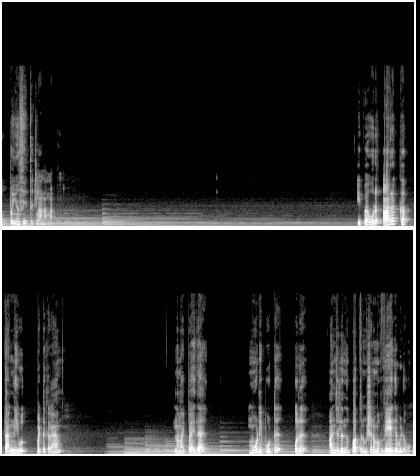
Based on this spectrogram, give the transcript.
உப்பையும் சேர்த்துக்கலாம் நம்ம. இப்போ ஒரு அரை கப் தண்ணி விட்டுக்கிறேன். நம்ம இப்போ இதை மூடி போட்டு ஒரு அஞ்சுலேருந்து பத்து நிமிஷம் நம்ம வேக விடுவோம்.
